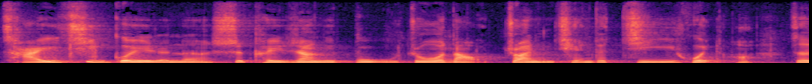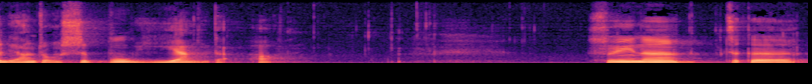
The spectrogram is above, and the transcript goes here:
财气贵人呢，是可以让你捕捉到赚钱的机会哈。这两种是不一样的哈。所以呢，这个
